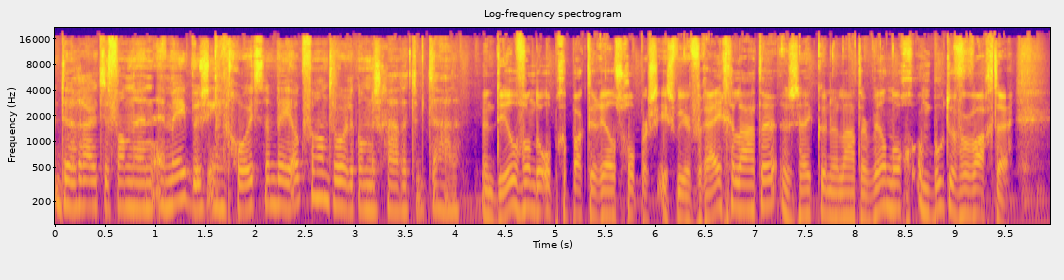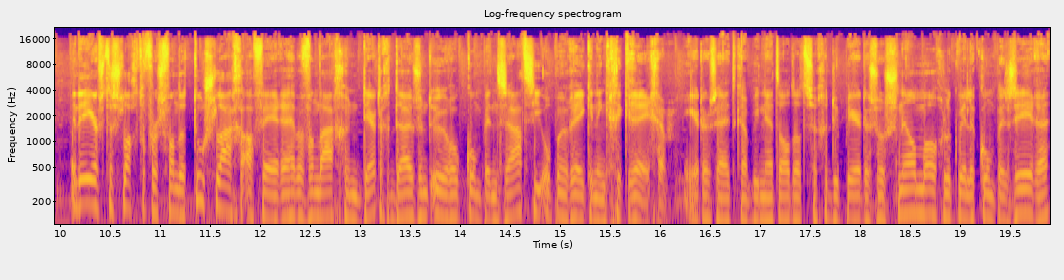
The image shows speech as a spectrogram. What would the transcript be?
de ruiten van een ME-bus ingooit... dan ben je ook verantwoordelijk om de schade te betalen. Een deel van de opgepakte railschoppers is weer vrijgelaten. Zij kunnen later wel nog een boete verwachten. En de eerste slachtoffers van de toeslagenaffaire hebben vandaag hun 30.000 euro compensatie op hun rekening gekregen. Eerder zei het kabinet al dat ze gedupeerden zo snel mogelijk willen compenseren.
